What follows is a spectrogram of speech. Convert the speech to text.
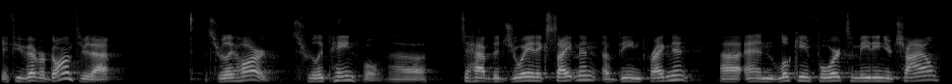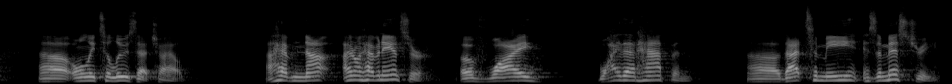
if you've ever gone through that, it's really hard. It's really painful uh, to have the joy and excitement of being pregnant uh, and looking forward to meeting your child, uh, only to lose that child. I have not. I don't have an answer of why why that happened. Uh, that to me is a mystery.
